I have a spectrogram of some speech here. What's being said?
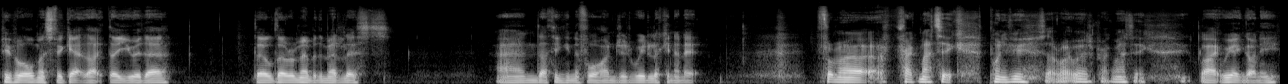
people almost forget like that you were there. They'll they'll remember the medalists, and I think in the 400 we're looking at it from a pragmatic point of view. Is that the right word? Pragmatic. Like we ain't got any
